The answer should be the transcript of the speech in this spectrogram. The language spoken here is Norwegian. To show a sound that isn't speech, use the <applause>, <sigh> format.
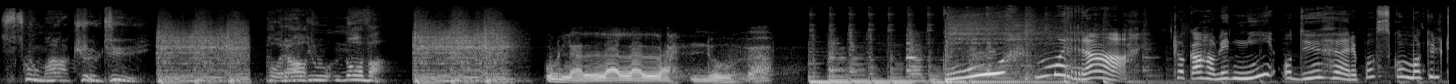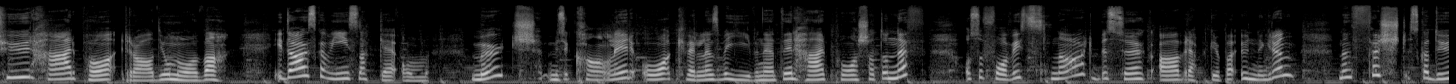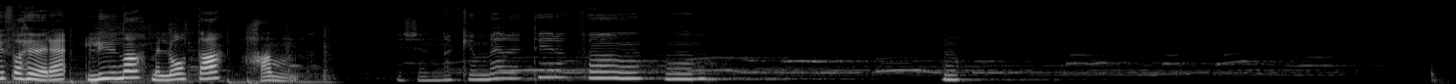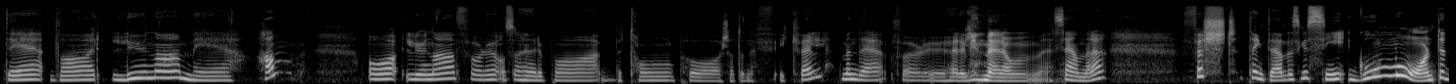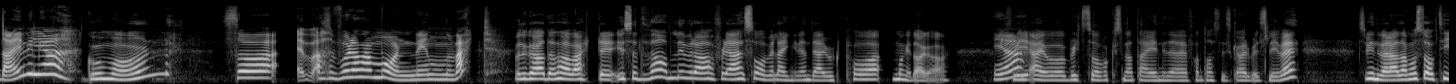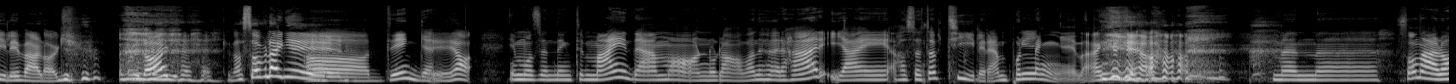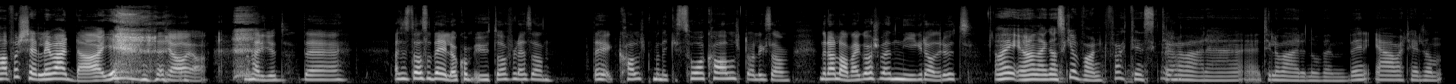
Skumma kultur. På Radio Nova. O-la-la-la-la Nova. God morgen! Klokka har blitt ni, og du hører på Skumma kultur her på Radio Nova. I dag skal vi snakke om merch, musikaler og kveldens begivenheter her på Chateau Neuf. Og så får vi snart besøk av rappgruppa Undergrunn. Men først skal du få høre Luna med låta Han. Jeg kjenner ikke mer til å få Mm. Det var Luna med Han. Og Luna får du også høre på Betong på Chateau Neuf i kveld, men det får du høre litt mer om senere. Først tenkte jeg at jeg skulle si god morgen til deg, Vilja. God morgen. Så altså, hvordan har morgenen din vært? Vet du hva, Den har vært uh, usedvanlig bra, fordi jeg har sovet lenger enn det jeg har gjort på mange dager. Ja. Fordi jeg er jo blitt så voksen at jeg er inne i det fantastiske arbeidslivet. Som innebærer at jeg må stå opp tidlig hver dag. <laughs> Og i dag kunne jeg sove lenger. Å, digg. Ja. I motsetning til meg, det er Maren Olava du hører her. Jeg har stått opp tidligere enn på lenge i dag. <laughs> <laughs> Ja. Men eh, sånn er det å ha forskjellig hverdag. ja, ja. Men herregud, det, jeg syns det var så deilig å komme ut òg, for det er sånn det er kaldt, men det er ikke så kaldt. Og liksom, når jeg la meg i går, så var det ni grader ut. Oi, ja, det er ganske varmt faktisk til, å, være, til å være november. Jeg har vært helt sånn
